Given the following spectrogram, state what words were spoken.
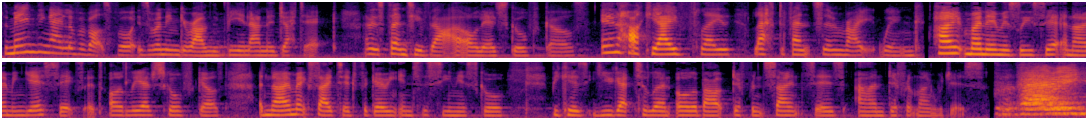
The main thing I love about sport is running around and being energetic and there's plenty of that at Alderley Edge School for Girls. In hockey I play left defence and right wing. Hi, my name is Lucia and I am in Year 6 at Alderley Edge School for Girls and I'm excited for going into the senior school because you get to learn all about different sciences and different languages. Preparing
